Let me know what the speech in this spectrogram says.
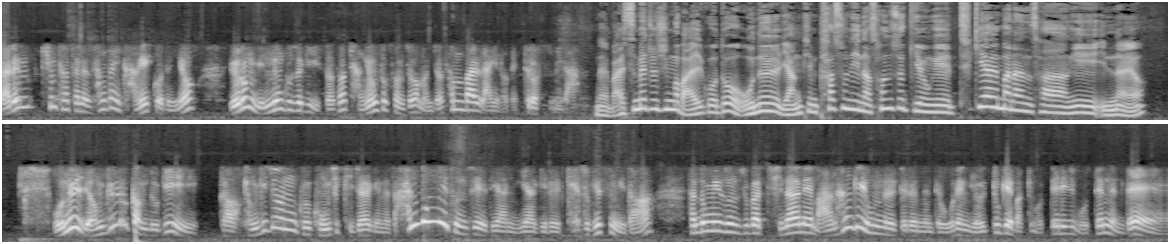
나름 키움 타선에서 상당히 강했거든요. 이런 믿는 구석이 있어서 장영석 선수가 먼저 선발 라인업에 들었습니다. 네, 말씀해 주신 거 말고도 오늘 양팀 타순이나 선수 기용에 특이할 만한 사항이 있나요? 오늘 영규혁 감독이 어, 경기 전 그 공식 기자회견에서 한동민 선수에 대한 이야기를 계속했습니다. 한동민 선수가 지난해 41개의 홈런을 때렸는데 올해는 12개밖에 못 때리지 못했는데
